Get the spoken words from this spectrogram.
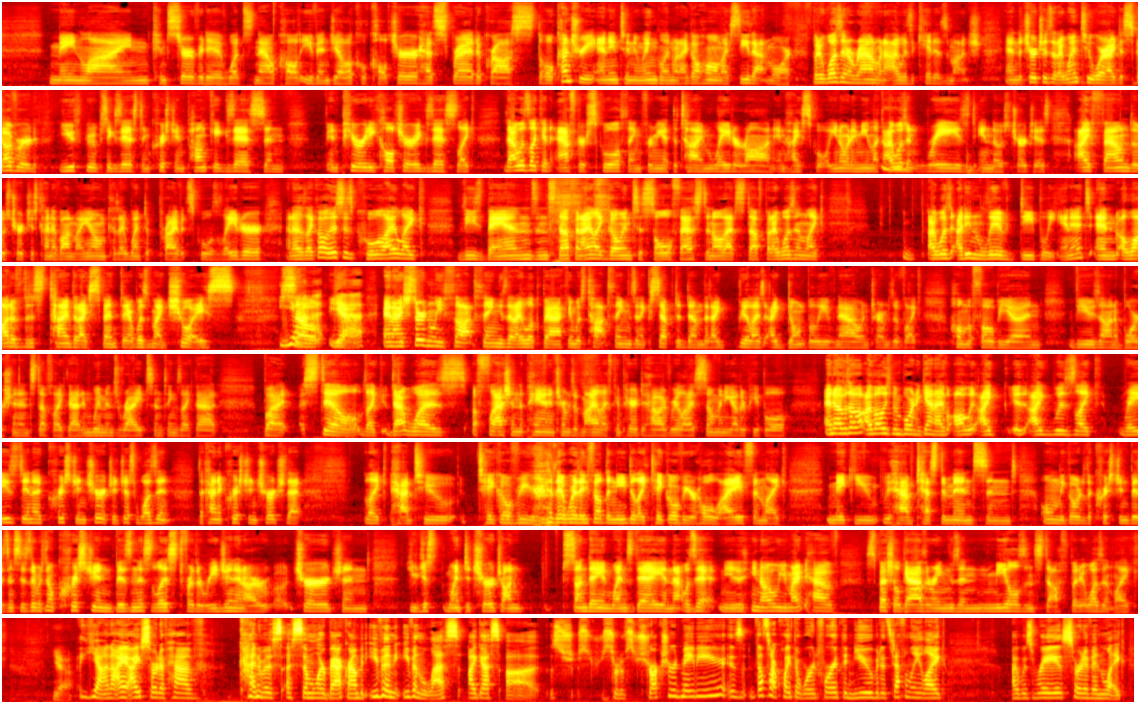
mainline conservative, what's now called evangelical culture, has spread across the whole country and into New England. When I go home, I see that more, but it wasn't around when I was a kid as much. And the churches that I went to where I discovered youth groups exist and Christian punk exists and and purity culture exists like that was like an after school thing for me at the time later on in high school you know what i mean? Like i mm-hmm. wasn't raised in those churches. I found those churches kind of on my own because i went to private schools later and i was like oh this is cool. I like these bands and stuff and i like going to soul fest and all that stuff but i wasn't like I was I didn't live deeply in it, and a lot of this time that I spent there was my choice. Yeah, so, yeah. yeah. And I certainly thought things that I look back and was taught things and accepted them that I realize I don't believe now in terms of like homophobia and views on abortion and stuff like that and women's rights and things like that. But still, like that was a flash in the pan in terms of my life compared to how I've realized so many other people. And I was I've always been born again. I've always I I was like raised in a Christian church. It just wasn't the kind of Christian church that like had to take over your that where they felt the need to like take over your whole life and like make you have testaments and only go to the Christian businesses. There was no Christian business list for the region in our uh, church and you just went to church on Sunday and Wednesday and that was it. You, you know, you might have special gatherings and meals and stuff, but it wasn't like yeah. Yeah, and I, I sort of have kind of a similar background, but even even less, I guess, uh, s- s- sort of structured. Maybe is that's not quite the word for it than you, but it's definitely like I was raised sort of in like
